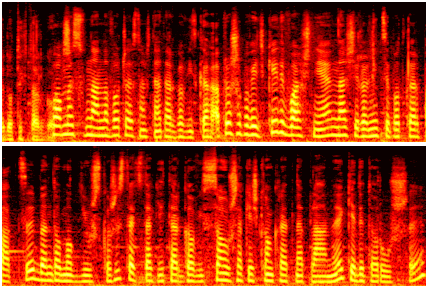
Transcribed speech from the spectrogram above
e, do tych targowisk. Pomysł na nowoczesność na targowiskach. A proszę powiedzieć, kiedy właśnie nasi rolnicy podkarpaccy będą mogli już skorzystać z takich targowisk? Są już jakieś konkretne plany? Kiedy to ruszy?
